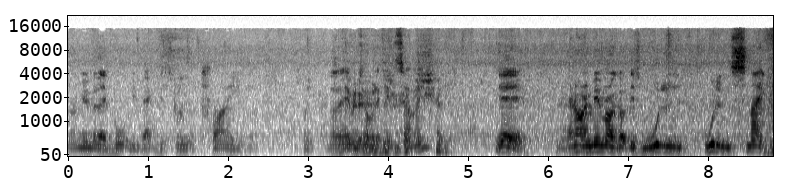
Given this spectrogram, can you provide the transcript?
I remember they brought me back this little train. Went, no, every time it hit something. Yeah. And I remember I got this wooden wooden snake.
